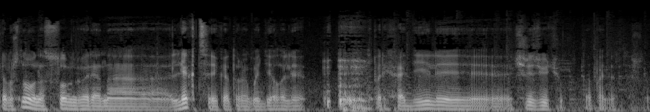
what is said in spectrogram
Потому что, ну, у нас, условно говоря, на лекции, которые мы делали, приходили через YouTube. Да, понятно, что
